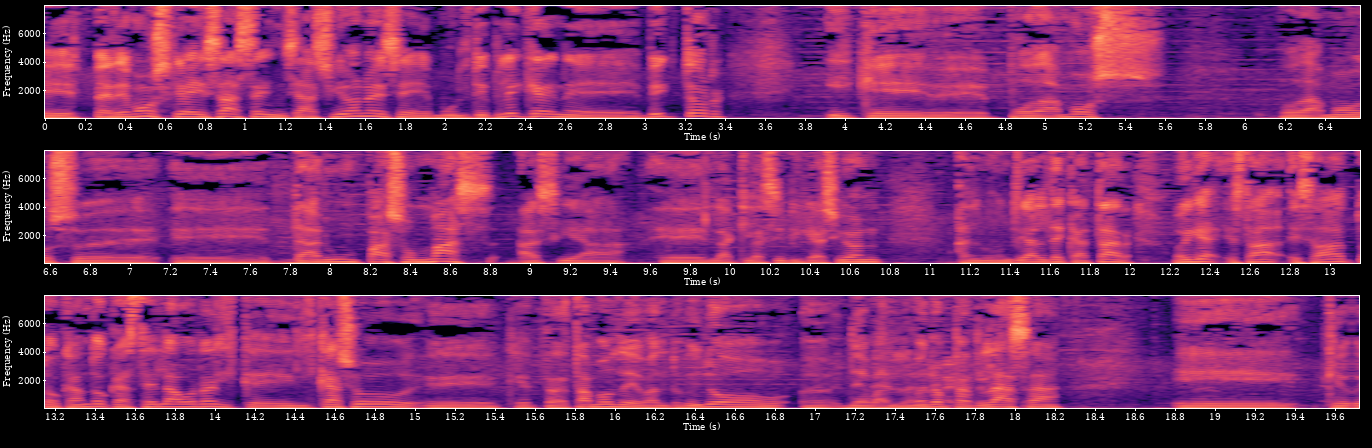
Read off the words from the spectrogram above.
eh, esperemos que esas sensaciones se multipliquen, eh, Víctor, y que eh, podamos podamos eh, eh, dar un paso más hacia eh, la clasificación al Mundial de Qatar. Oiga, está, estaba tocando Castel ahora el, que- el caso eh, que tratamos de Baldomiro, eh, de Baldomero Perlaza, eh, que,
